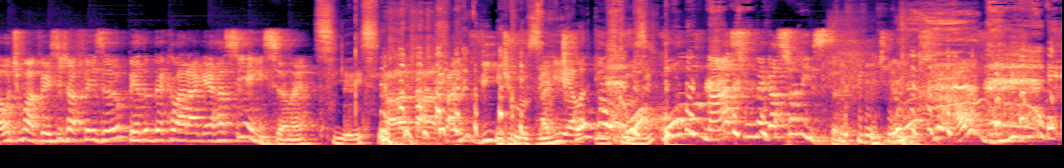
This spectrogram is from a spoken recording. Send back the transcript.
Da última vez você já fez eu e o Pedro declarar guerra à ciência, né? Ciência. Tá, tá- tá em vídeo. Inclusive, a gente ela- inclusive- como nasce um negacionista. A gente demonstrou ao vivo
